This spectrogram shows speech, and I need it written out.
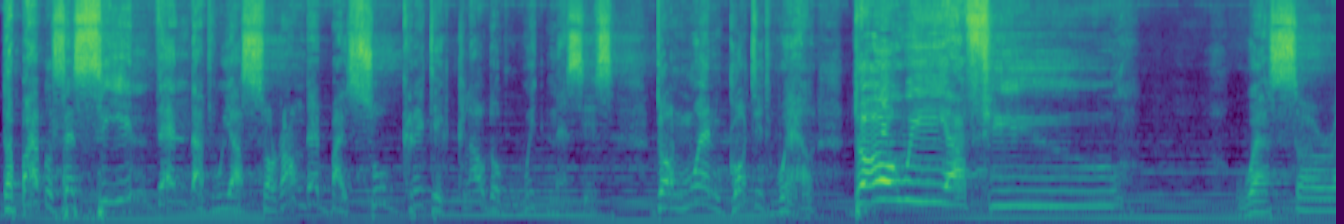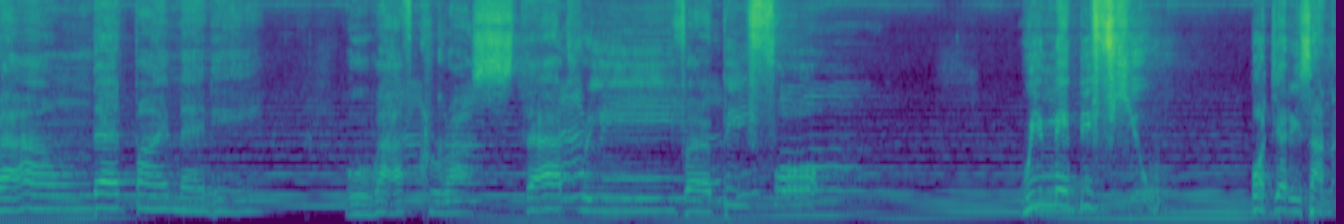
The Bible says, seeing then that we are surrounded by so great a cloud of witnesses, Don Moen got it well. Though we are few, we're surrounded by many who have crossed that river before. We may be few, but there is an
